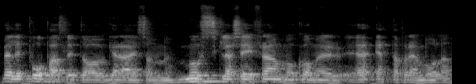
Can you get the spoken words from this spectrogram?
väldigt påpassligt av Garay som musklar sig fram och kommer e-, etta på den bollen.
